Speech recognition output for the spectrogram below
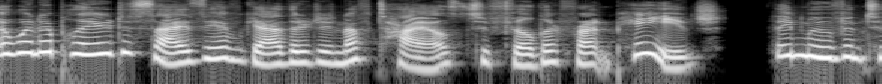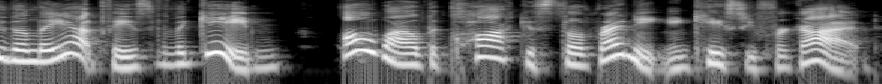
And when a player decides they have gathered enough tiles to fill their front page, they move into the layout phase of the game, all while the clock is still running in case you forgot.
